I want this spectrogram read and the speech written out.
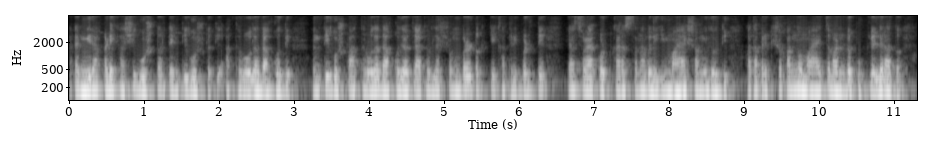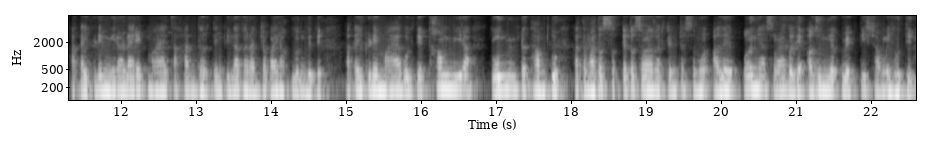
आता मीराकडे एक अशी गोष्ट राहते आणि ती गोष्ट ती अथर्वला दाखवते. आणि ती गोष्ट अथर्वला दाखवल्यावरती अथर्वला शंभर शंभर टक्के खात्री पडते. या सगळ्या कटकारस्थानामध्ये ही माया सामील होती. आता प्रेक्षकांनो मायाचं भांडं फुटलेलं राहतं. आता इकडे मीरा डायरेक्ट मायाचा हात धरते आणि तिला घराच्या बाहेर हाकलून देते. आता इकडे माया बोलते थांब मीरा दोन मिनटं थांबतो आता माझं सत्य तर सगळ्या घरच्यांच्या समोर आलंय पण या सगळ्यामध्ये अजून एक व्यक्ती सामील होती.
